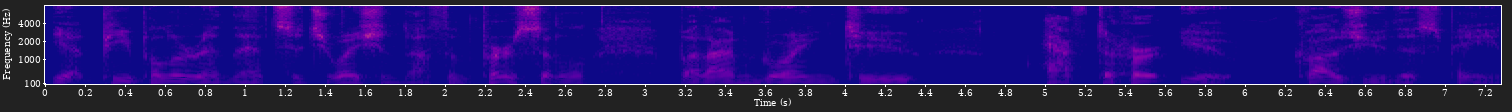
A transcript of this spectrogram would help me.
yet people are in that situation. Nothing personal, but I'm going to have to hurt you, cause you this pain.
